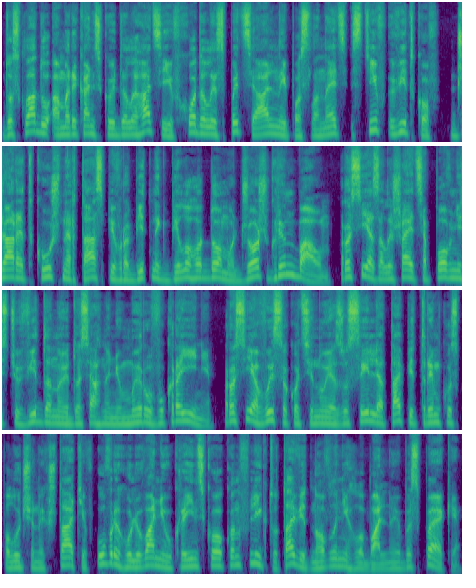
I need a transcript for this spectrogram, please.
До складу американської делегації входили спеціальний посланець Стів Вітков, Джаред Кушнер та співробітник Білого Дому Джош Грюнбаум. Росія залишається повністю відданою досягненню миру в Україні. Росія високо цінує зусилля та підтримку Сполучених Штатів у врегулюванні українського конфлікту та відновленні глобальної безпеки.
